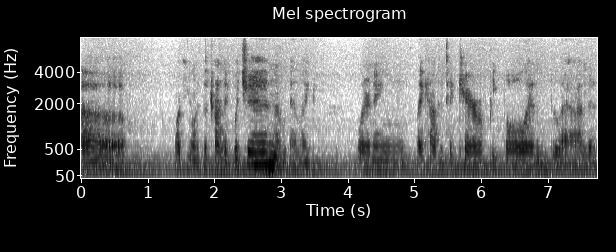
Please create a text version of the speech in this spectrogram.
uh, working with the Tr'ondëk Hwëch'in and, and like learning like how to take care of people and the land and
